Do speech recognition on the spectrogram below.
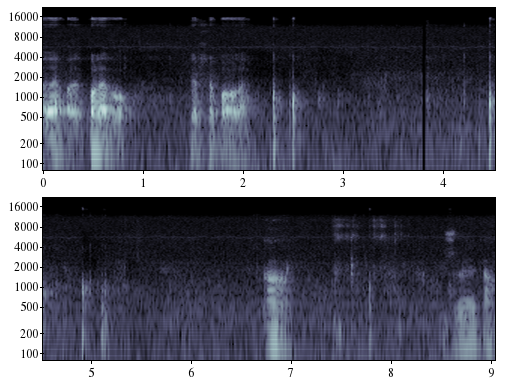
E, po lewo. Pierwsze pole. A. Że tam.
